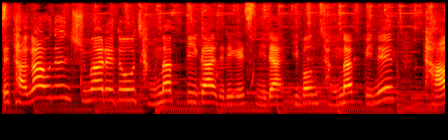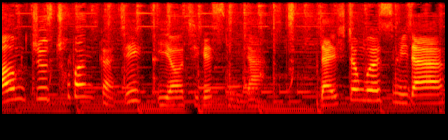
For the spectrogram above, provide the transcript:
네, 다가오는 주말에도 장맛비가 내리겠습니다. 이번 장맛비는 다음 주 초반까지 이어지겠습니다. 날씨 정보였습니다.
